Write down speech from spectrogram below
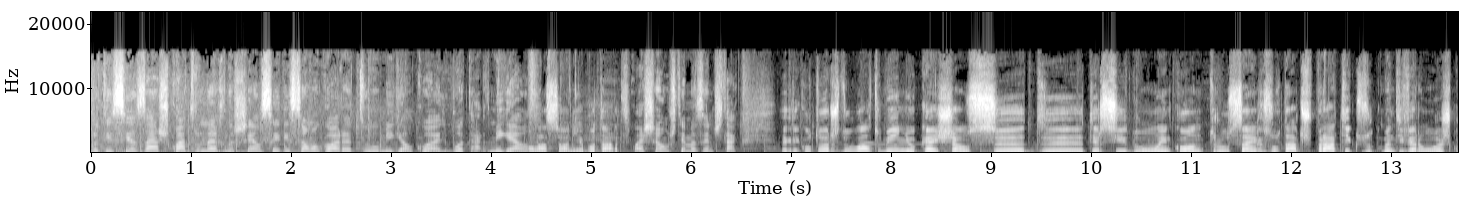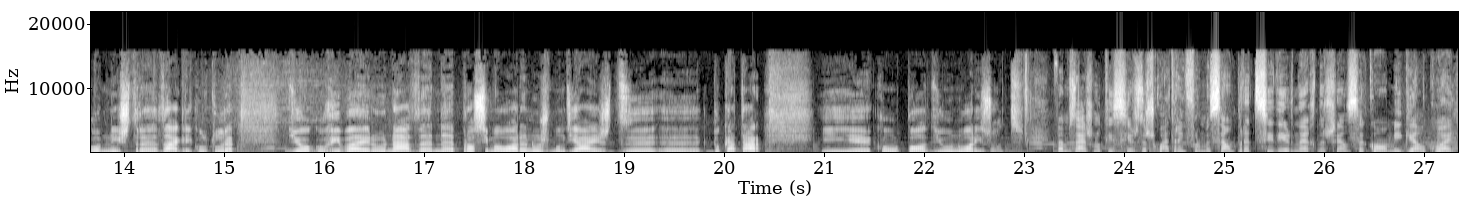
Notícias às quatro na Renascença, edição agora do Miguel Coelho. Boa tarde, Miguel. Olá, Sónia, boa tarde. Quais são os temas em destaque? Agricultores do Alto Minho queixam-se de ter sido um encontro sem resultados práticos, o que mantiveram hoje com a Ministra da Agricultura. Diogo Ribeiro nada na próxima hora nos Mundiais de, uh, do Qatar e uh, com o pódio no horizonte. Vamos às notícias das quatro. Informação para decidir na Renascença com Miguel Coelho.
